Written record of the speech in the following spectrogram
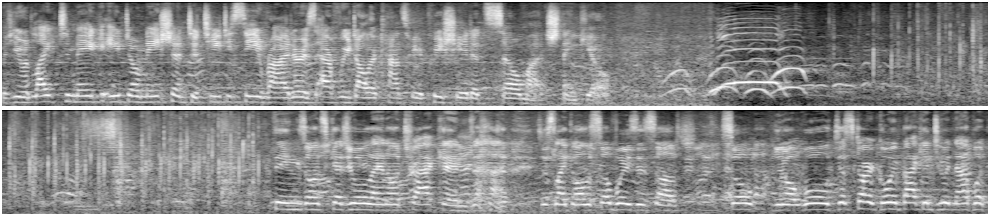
If you would like to make a donation to TTC riders, every dollar counts. We appreciate it so much. Thank you. things on schedule and on track and uh, just like all the subways and stuff. So, you know, we'll just start going back into it now, but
